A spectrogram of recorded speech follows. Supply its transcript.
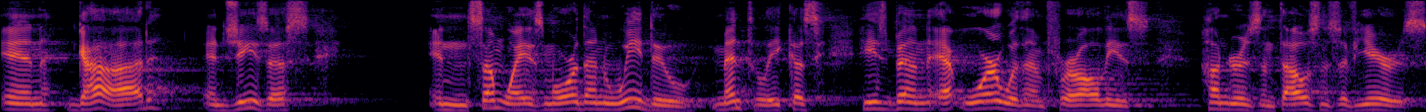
in God and Jesus in some ways more than we do mentally because he's been at war with him for all these hundreds and thousands of years.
